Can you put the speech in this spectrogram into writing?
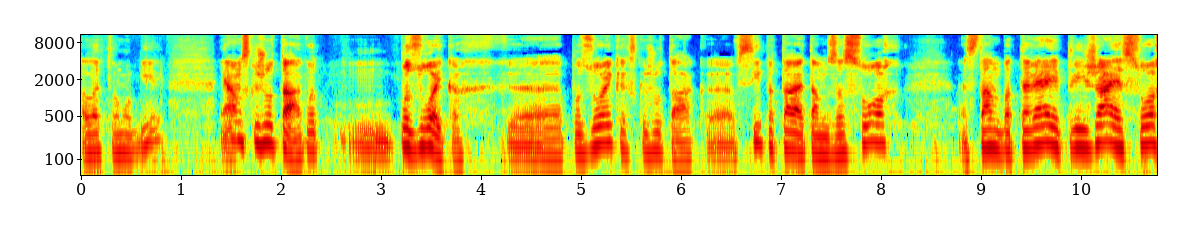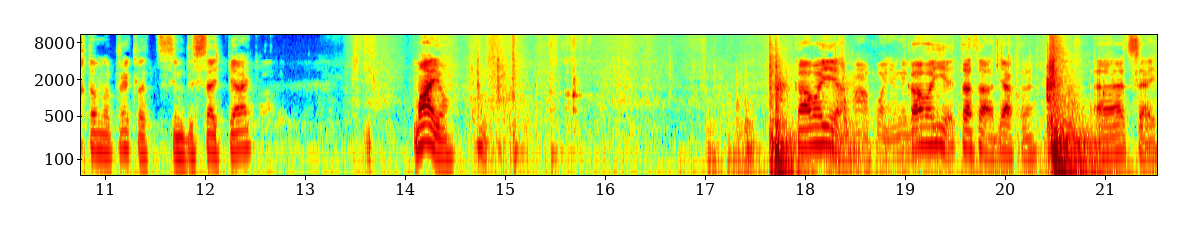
електромобіль? Я вам скажу так: от по зойках, е, по зойках скажу так. Всі питають там за сох, е, стан батареї. Приїжджає сох, там, наприклад, 75. Маю. Кава є. А, поняв, не Кава є. Та-та, дякую. Е, цей.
